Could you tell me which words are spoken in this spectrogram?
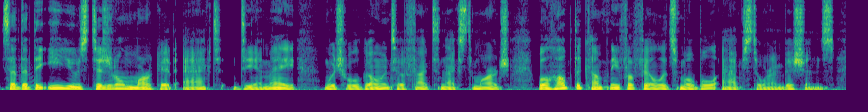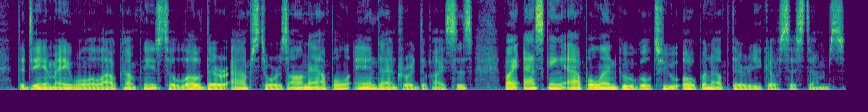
said that the EU's Digital Market Act, DMA, which will go into effect next March, will help the company fulfill its mobile app store ambitions. The DMA will allow companies to load their app stores on Apple and Android devices by asking Apple and Google to open up their ecosystems.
